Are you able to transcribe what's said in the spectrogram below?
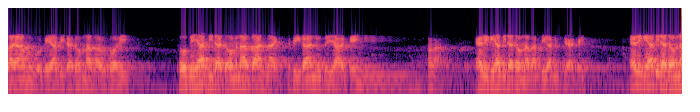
သားရမှုကိုကေဟပိတာဒေါမနတာကိုခေါ်သည်ထိုကေဟပိတာဒေါမနတာ၌သတိကာနုတယကိန်းသည်ဟုတ်လားအဲဒီကေဟပိတာဒေါမနတာသတိကာနုတယကိန်း အဲဒီကေဟပိတာဒေါမန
